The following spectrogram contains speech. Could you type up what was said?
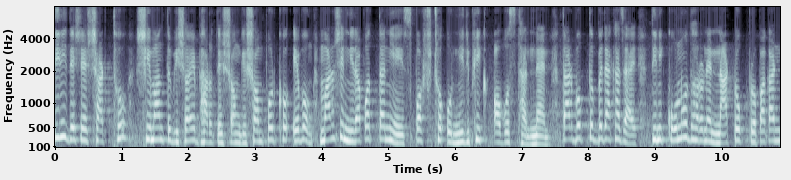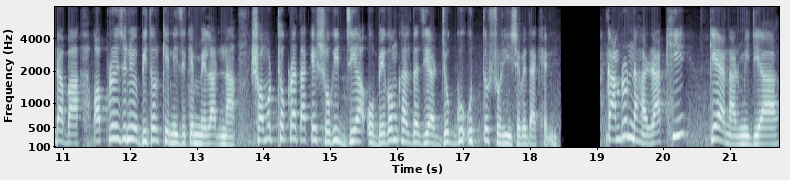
তিনি দেশের স্বার্থ, সীমান্ত বিষয়ে ভারতের সঙ্গে সম্পর্ক এবং মানুষের নিরাপত্তা নিয়ে স্পষ্ট ও নির্ভীক অবস্থান নেন। তার বক্তব্যে দেখা যায়, তিনি কোনো ধরনের নাটক, প্রপাগান্ডা বা অপ্রয়োজনীয় বিতর্কে নিজেকে মেলান না। সমর্থকরা তাকে শহীদ জিয়া ও বেগম খালদা জিয়ার যোগ্য উত্তরসূরি হিসেবে দেখেন। কামরুন নাহার, রাখি কেয়ানার মিডিয়া।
